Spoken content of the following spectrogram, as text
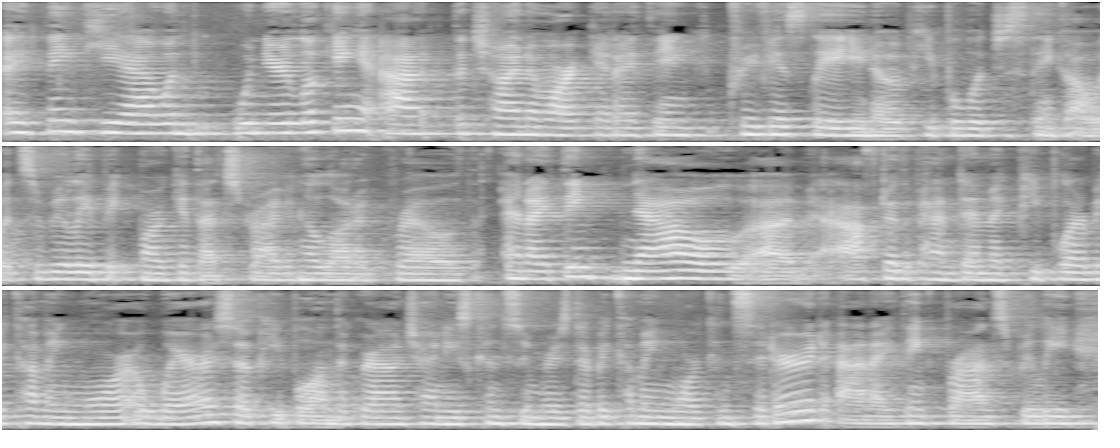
I think yeah, when when you're looking at the China market, I think previously, you know, people would just think, oh, it's a really big market that's driving a lot of growth. And I think now, uh, after the pandemic, people are becoming more aware. So people on the ground, Chinese consumers, they're becoming more considered. And I think brands really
